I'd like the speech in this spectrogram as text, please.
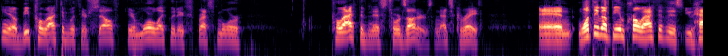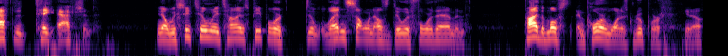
you know be proactive with yourself, you're more likely to express more proactiveness towards others, and that's great. And one thing about being proactive is you have to take action. You know, we see too many times people are letting someone else do it for them, and probably the most important one is group work. You know,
